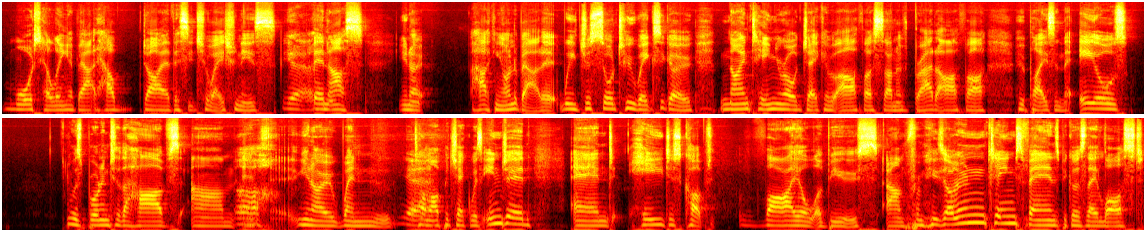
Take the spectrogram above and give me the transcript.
more telling about how dire the situation is Yeah. than us, you know, harking on about it. We just saw two weeks ago, 19 year old Jacob Arthur, son of Brad Arthur, who plays in the Eels, was brought into the halves, um, and, you know, when Yeah. Tom Opacic was injured and he just copped vile abuse um, from his own team's fans because they lost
